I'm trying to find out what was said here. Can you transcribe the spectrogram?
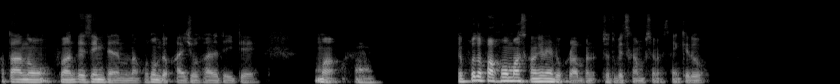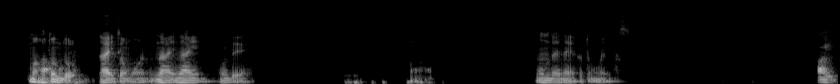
型の不安定性みたいなものはほとんど解消されていて、まあ、うん、よっぽどパフォーマンス関係ないところはちょっと別かもしれませんけど、まあ、ほとんどないと思う、ない、ないので、問題ないかと思います。はい。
